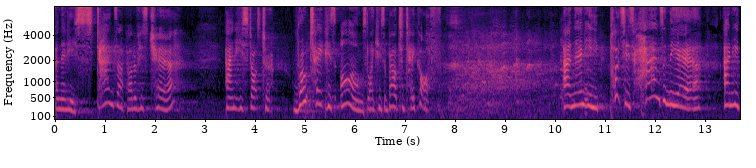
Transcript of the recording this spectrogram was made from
and then he stands up out of his chair and he starts to rotate his arms like he's about to take off. And then he puts his hands in the air and he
